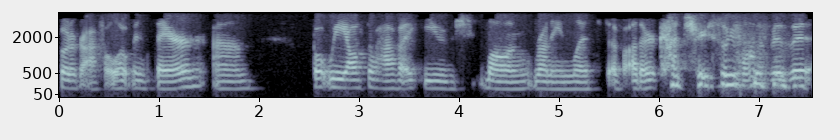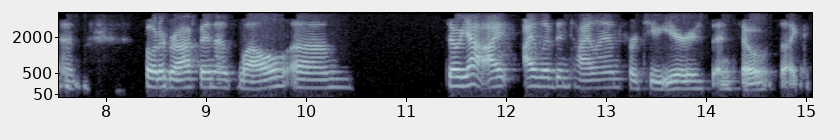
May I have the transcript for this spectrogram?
photograph elopements there. Um, but we also have a huge, long running list of other countries we want to visit and photograph in as well. Um, so yeah, I, I lived in Thailand for two years. And so like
